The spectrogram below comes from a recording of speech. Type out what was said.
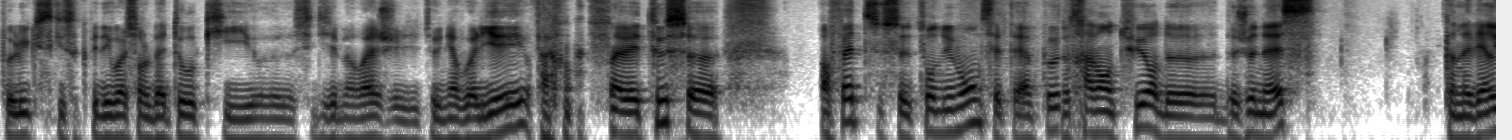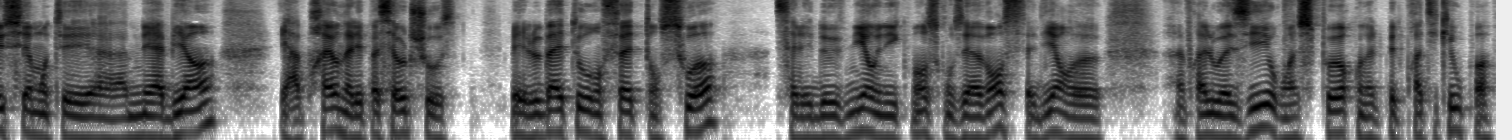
Pollux, qui s'occupait des voiles sur le bateau, qui euh, se disait, ben ouais, je vais devenir voilier. Enfin, on avait tous... Euh, en fait, ce tour du monde, c'était un peu notre aventure de, jeunesse qu'on avait réussi à monter, à mener à bien. Et après, on allait passer à autre chose. Mais le bateau, en fait, en soi, ça allait devenir uniquement ce qu'on faisait avant, c'est-à-dire euh, un vrai loisir ou un sport qu'on allait peut-être pratiquer ou pas.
